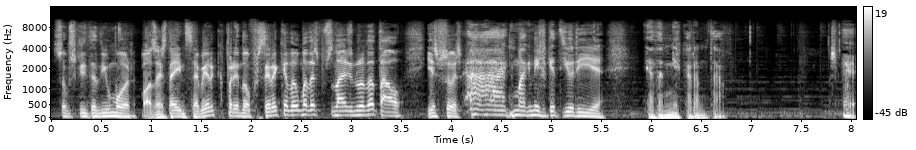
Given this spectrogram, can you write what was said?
sobre escrita de humor. Vocês têm de saber que prendo a oferecer a cada uma das personagens no Natal. E as pessoas, ah, que magnífica teoria. É da minha cara metade. É,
